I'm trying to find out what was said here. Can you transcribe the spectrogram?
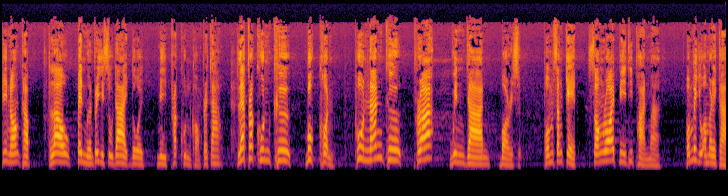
พี่น้องครับ เราเป็นเหมือนพระเยซูได้โดยมีพระคุณของพระเจ้า และพระคุณคือบุคคล ผู้นั้นคือพระวิญญาณบริสุทธิ์ ผมสังเกต 200 ปีที่ผ่านมา ผมไปอยู่อเมริกา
